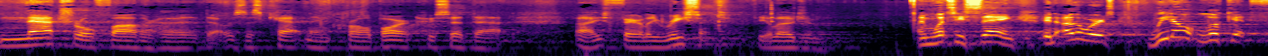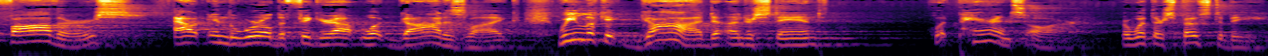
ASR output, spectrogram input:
natural fatherhood. That was this cat named Karl Barth who said that. Uh, he's fairly recent theologian. And what's he saying? In other words, we don't look at fathers out in the world to figure out what God is like. We look at God to understand what parents are or what they're supposed to be.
